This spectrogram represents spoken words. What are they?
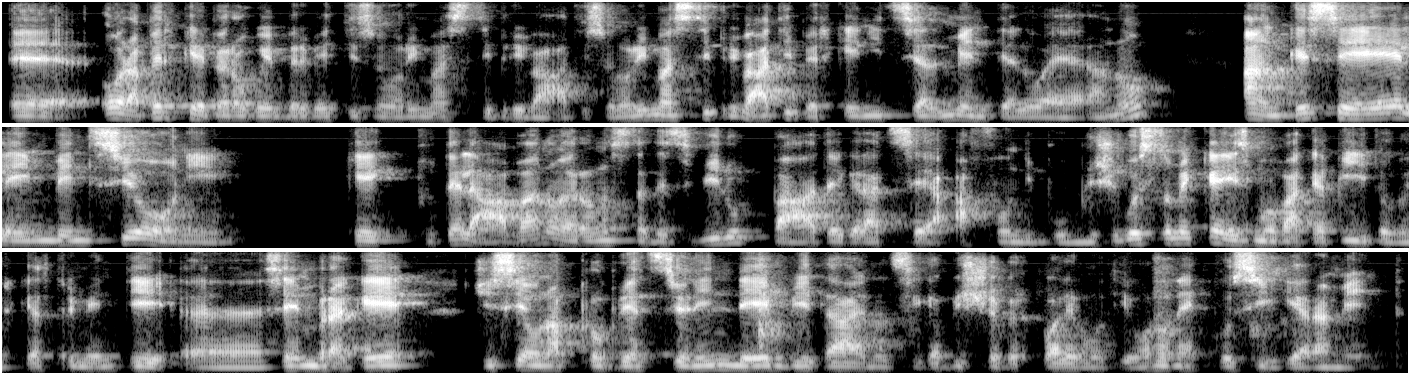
Eh, ora, perché però quei brevetti sono rimasti privati? Sono rimasti privati perché inizialmente lo erano, anche se le invenzioni che tutelavano erano state sviluppate grazie a, fondi pubblici. Questo meccanismo va capito perché altrimenti eh, sembra che ci sia un'appropriazione indebita e non si capisce per quale motivo. Non è così chiaramente.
